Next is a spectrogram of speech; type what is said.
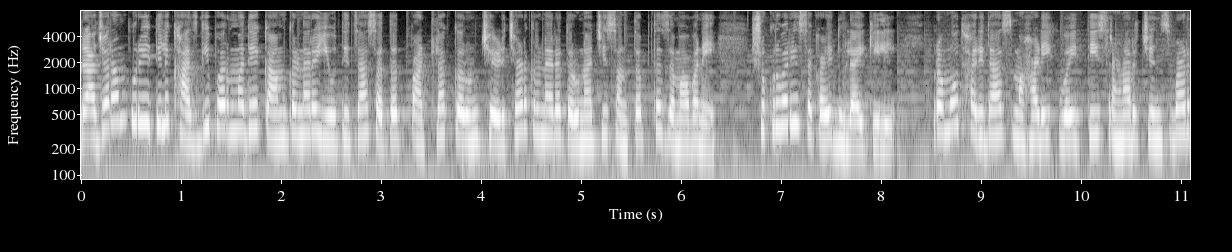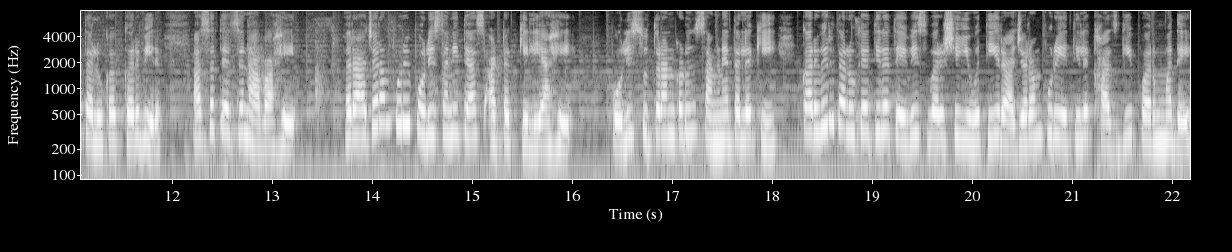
राजारामपुरी येथील खासगी फर्ममध्ये काम करणाऱ्या युवतीचा सतत पाठलाग करून छेडछाड करणाऱ्या तरुणाची संतप्त जमावाने शुक्रवारी सकाळी धुलाई केली. प्रमोद हरिदास महाडिक वय तीस राहणार चिंचवाड तालुका करवीर असं त्याचं नाव आहे. राजारामपुरी पोलिसांनी त्यास अटक केली आहे. पोलीस सूत्रांकडून सांगण्यात आलं की करवीर तालुक्यातील तेवीस वर्षीय युवती राजारामपुरी येथील खासगी फर्ममध्ये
